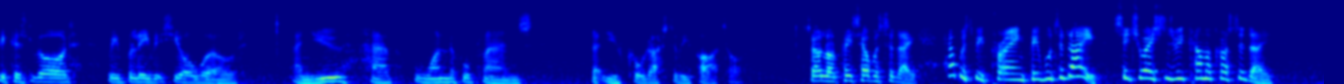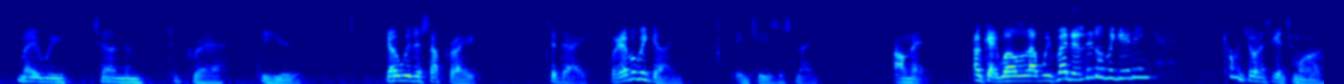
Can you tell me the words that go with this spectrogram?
because, Lord, we believe it's your world and you have wonderful plans that you've called us to be part of. So, Lord, please help us today. Help us to be praying people today. Situations we come across today, may we turn them to prayer to you. Go with us, I pray, today, wherever we're going, in Jesus' name. Amen. Okay, well, uh, we've made a little beginning. Come and join us again tomorrow,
